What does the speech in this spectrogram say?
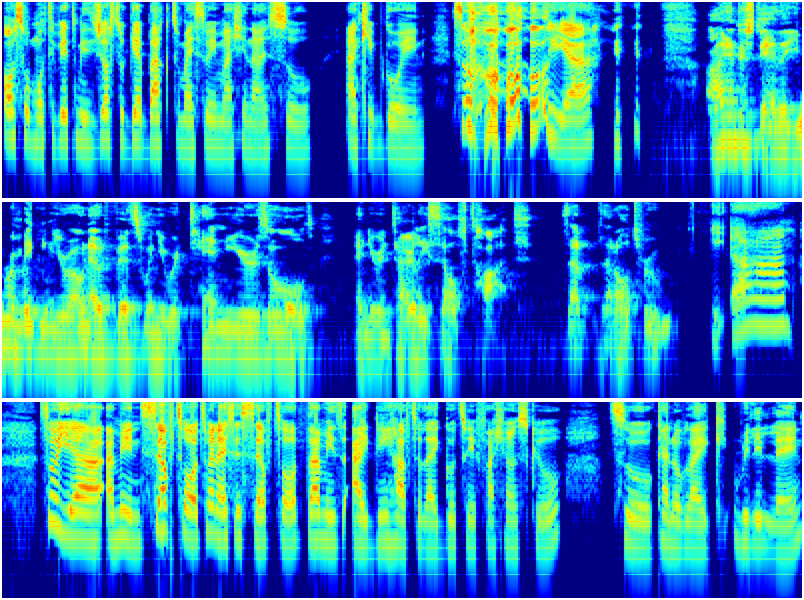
also motivates me is just to get back to my sewing machine and sew and keep going. So yeah. I understand that you were making your own outfits when you were 10 years old and you're entirely self-taught. Is that is that all true? Um so yeah, I mean self-taught, when I say self-taught, that means I didn't have to like go to a fashion school to kind of like really learn.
